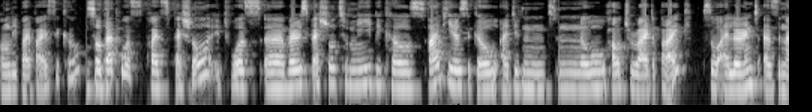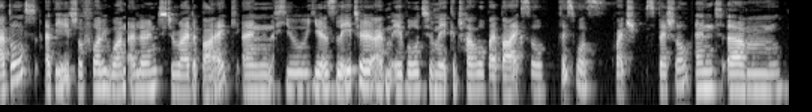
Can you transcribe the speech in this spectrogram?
only by bicycle. So that was quite special. It was uh, very special to me because five years ago I didn't know how to ride a bike. So I learned as an adult at the age of 41, I learned to ride a bike. And a few years later, I'm able to make a travel by bike. So this was quite special. And, um,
